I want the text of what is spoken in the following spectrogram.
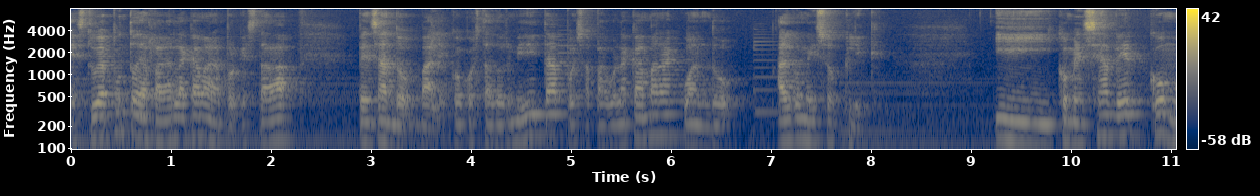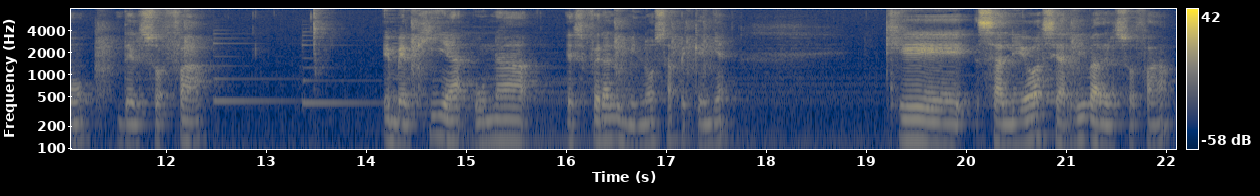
estuve a punto de apagar la cámara porque estaba pensando, vale, Coco está dormidita, pues apago la cámara cuando algo me hizo clic. Y comencé a ver cómo del sofá emergía una esfera luminosa pequeña que salió hacia arriba del sofá.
